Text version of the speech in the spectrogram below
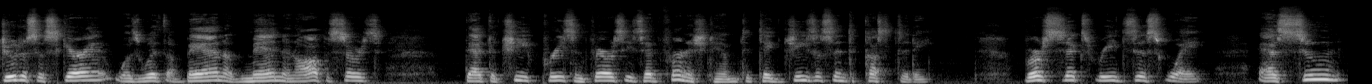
Judas Iscariot was with a band of men and officers that the chief priests and Pharisees had furnished him to take Jesus into custody. Verse 6 reads this way As soon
